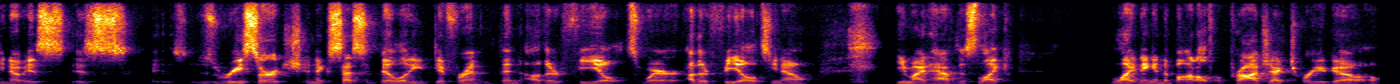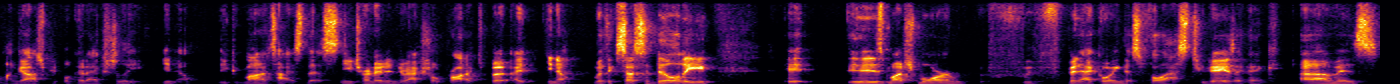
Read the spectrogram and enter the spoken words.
you know is, is is research and accessibility different than other fields where other fields you know you might have this like lightning in the bottle of a project where you go oh my gosh people could actually you know you could monetize this and you turn it into actual product but I you know with accessibility it it is much more, we've been echoing this for the last two days, I think, um, is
